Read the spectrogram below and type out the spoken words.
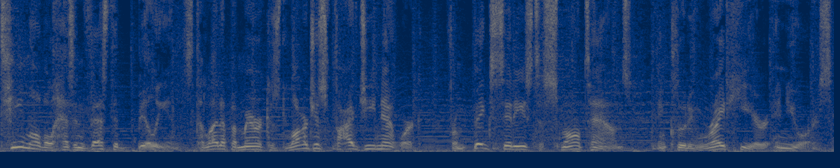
T-Mobile has invested billions to light up America's largest 5G network from big cities to small towns, including right here in yours.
